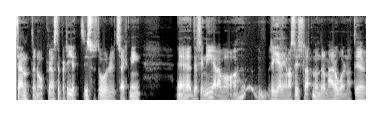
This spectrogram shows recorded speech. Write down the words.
Centern och Vänsterpartiet i så stor utsträckning eh, definiera vad regeringen har sysslat med under de här åren. Att det,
